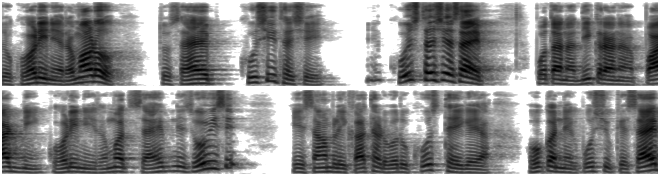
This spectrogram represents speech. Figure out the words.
જો ઘોડીને રમાડો તો સાહેબ ખુશી થશે. ખુશ થશે સાહેબ. પોતાના દીકરાના પાડની ઘોડીની રમત સાહેબને જોવી છે? એ સાંભળી કાથડ વરુ ખુશ થઈ ગયા. હોકરને પૂછ્યું કે સાહેબ,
